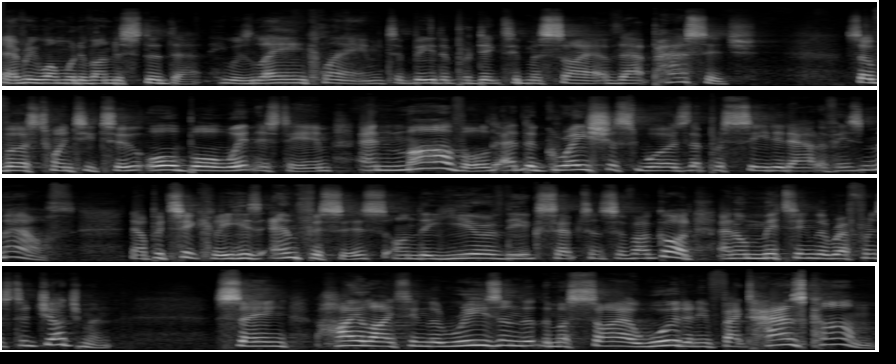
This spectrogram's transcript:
Everyone would have understood that. He was laying claim to be the predicted Messiah of that passage. So, verse 22 all bore witness to him and marveled at the gracious words that proceeded out of his mouth. Now, particularly his emphasis on the year of the acceptance of our God and omitting the reference to judgment, saying, highlighting the reason that the Messiah would and in fact has come.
